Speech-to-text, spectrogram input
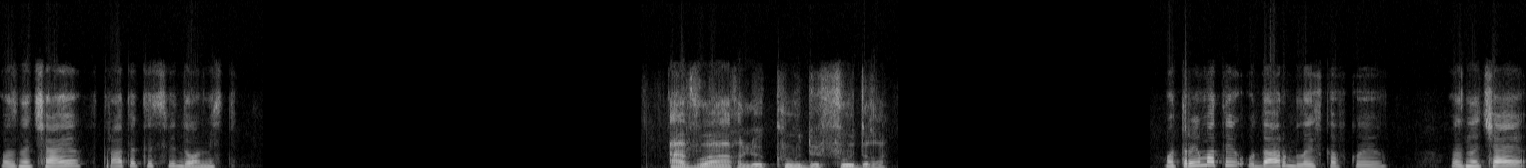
Означає втратити свідомість. Avoir le coup de foudre. Отримати удар блискавкою. Означає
